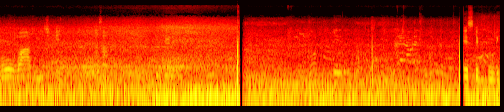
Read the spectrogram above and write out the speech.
गोवा बीच पे। ऐसा। पीछे इसकी ब्यूटी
